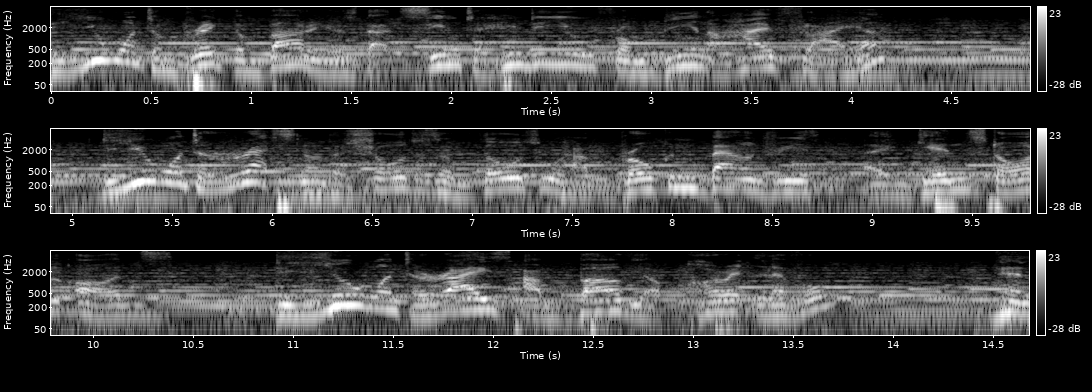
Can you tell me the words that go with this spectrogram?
Do you want to break the barriers that seem to hinder you from being a high flyer? Do you want to rest on the shoulders of those who have broken boundaries against all odds? Do you want to rise above your current level? Then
